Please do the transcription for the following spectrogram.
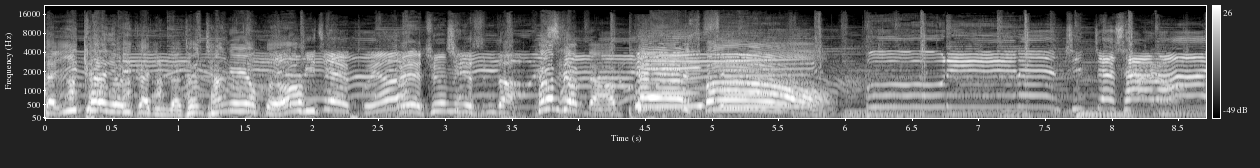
자, 2탄은 여기까지입니다. 전 장영이었고요. 미자였고요. 네, 조현민이었습니다. 감사합니다. 필성! 우리는 진짜 사나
